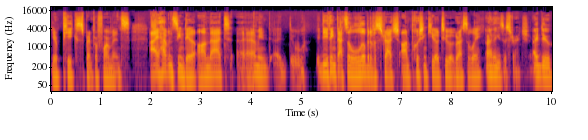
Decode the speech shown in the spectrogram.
your peak sprint performance. I haven't seen data on that. I mean, do, do you think that's a little bit of a stretch on pushing keto too aggressively? I think it's a stretch. I do.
